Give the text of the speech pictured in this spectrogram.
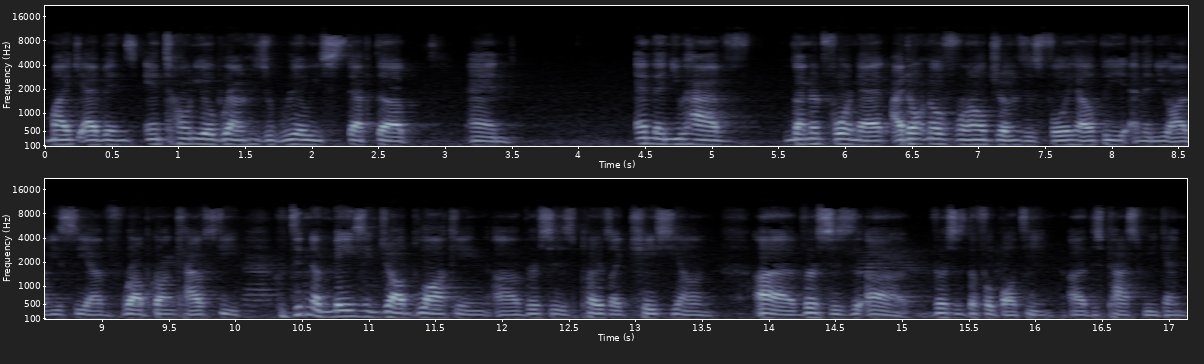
Mike Evans, Antonio Brown, who's really stepped up, and and then you have Leonard Fournette. I don't know if Ronald Jones is fully healthy, and then you obviously have Rob Gronkowski, who did an amazing job blocking uh, versus players like Chase Young uh, versus uh, versus the football team uh, this past weekend.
